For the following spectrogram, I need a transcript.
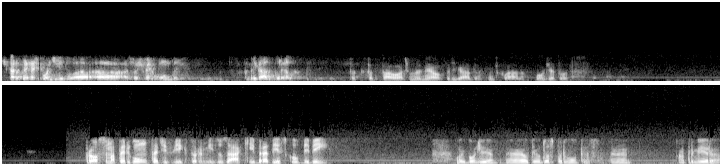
Espero ter respondido as suas perguntas. Obrigado por ela. Tá, tá, tá, ótimo, Daniel. Obrigado. Muito claro. Bom dia a todos. Próxima pergunta de Victor Mizuzaki, Bradesco BBI. Oi, bom dia. É, eu tenho duas perguntas. A primeira,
